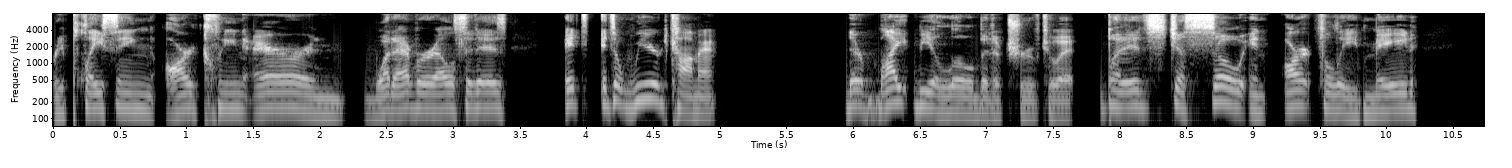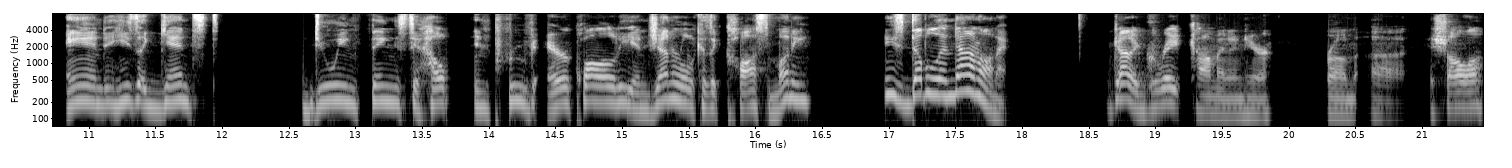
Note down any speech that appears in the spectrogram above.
replacing our clean air and whatever else it is. It's it's a weird comment. There might be a little bit of truth to it, but it's just so inartfully made. And he's against doing things to help improve air quality in general because it costs money. He's doubling down on it. Got a great comment in here from uh Ishala.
